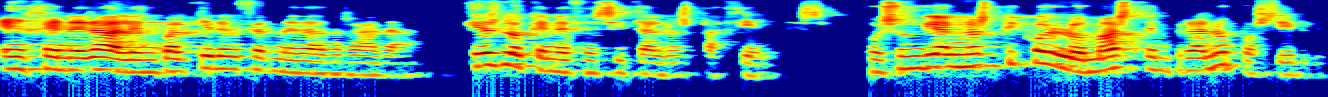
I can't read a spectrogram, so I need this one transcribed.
en general, en cualquier enfermedad rara, ¿qué es lo que necesitan los pacientes? Pues un diagnóstico lo más temprano posible.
